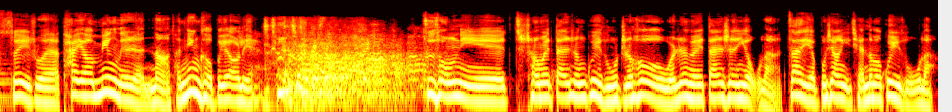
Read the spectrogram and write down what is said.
所以说呀，太要命的人呐，他宁可不要脸。自从你成为单身贵族之后，我认为单身有了，再也不像以前那么贵族了，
